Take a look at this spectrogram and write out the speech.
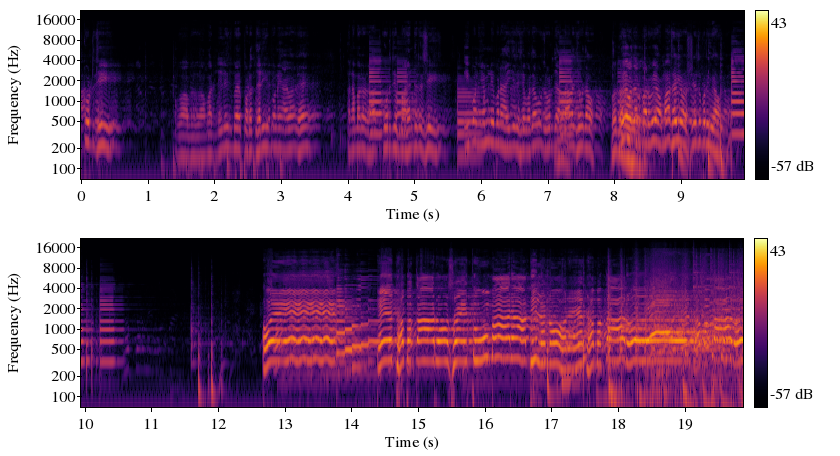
રાજકોટથી વાહ વાહ, અમારે નિલેશભાઈ પડધરી પણ આવ્યા છે અને અમારા રાજકોટથી મહેન્દ્રસિંહ એ પણ એમની પણ આવી જશે બતાવો જોરદાર તાળે જોરદાર વયો દરબાર વયો માં થયો સ્ટેજ પર વયો. ઓએ એ ધબકારો છે તું મારા દિલનો રે ધબકારો ધબકારો.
